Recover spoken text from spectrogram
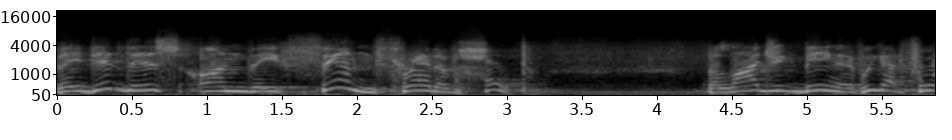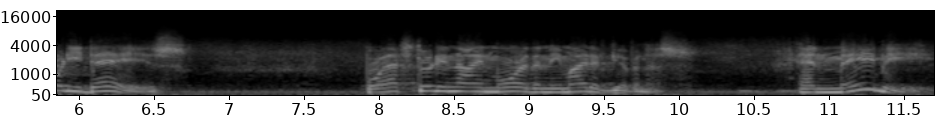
They did this on the thin thread of hope. The logic being that if we got 40 days, boy, that's 39 more than he might have given us. And maybe,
